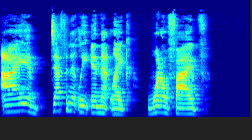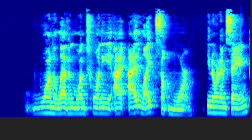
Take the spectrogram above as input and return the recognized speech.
I am definitely in that like 105, 111, 120. I, I like something warm. You know what I'm saying?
